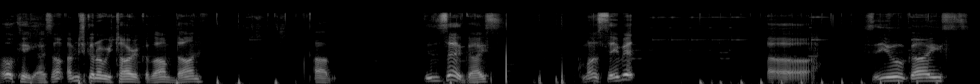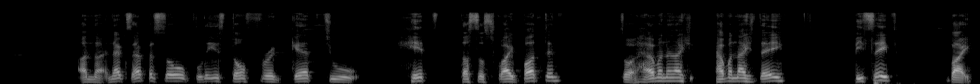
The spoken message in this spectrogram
Okay, guys, I'm just gonna retire because I'm done. Um, this is it, guys. I'm gonna save it. Uh, see you guys on the next episode. Please don't forget to hit the subscribe button. So have a nice have a nice day. Be safe. Bye.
